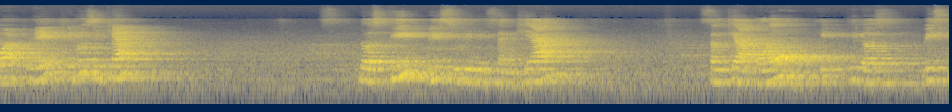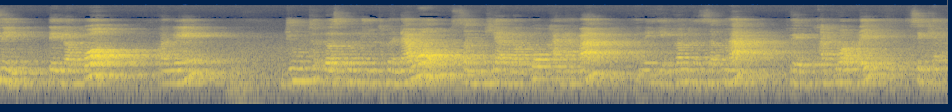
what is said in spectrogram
આપણે કેટલું શીખ્યા? દસથી વીસ સુધીની સંખ્યા. સંખ્યા ગણો. એક થી દસ. વીસની તે લખો અને જૂથ દસનું જૂથ બનાવો. સંખ્યા લખો ખાનામાં અને એકમ દશકમાં ફેર. આટલું આપણે શીખ્યા.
